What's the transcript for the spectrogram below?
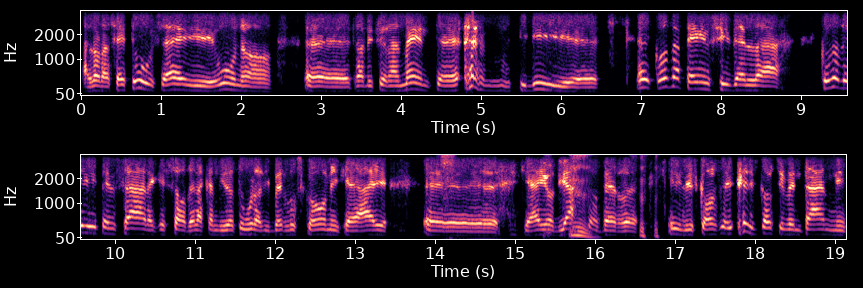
allora se tu sei uno eh, tradizionalmente PD, eh, eh, cosa pensi della, cosa devi pensare, che so, della candidatura di Berlusconi che hai, eh, che hai odiato mm. per i scorsi vent'anni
